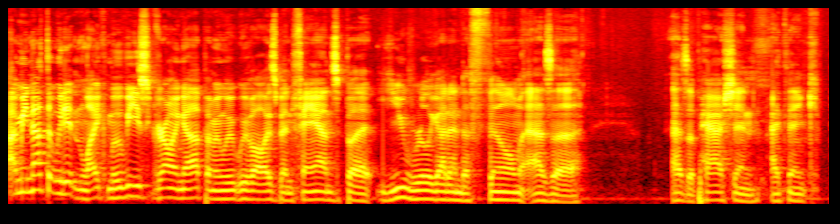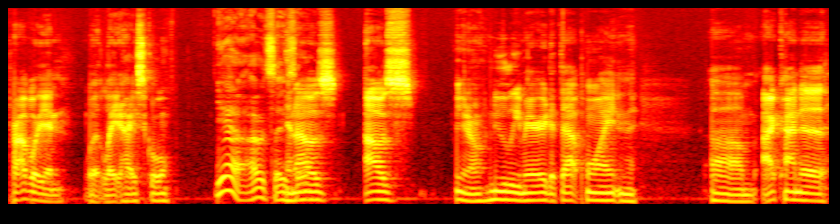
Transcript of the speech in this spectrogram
I mean, not that we didn't like movies growing up. I mean, we, we've always been fans, but you really got into film as a as a passion. I think probably in what late high school. Yeah, I would say and so. I was I was you know newly married at that point, and um, I kind of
